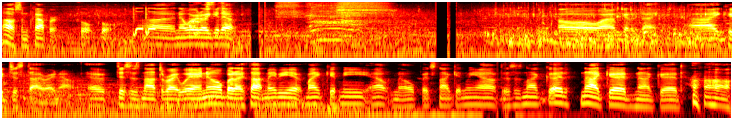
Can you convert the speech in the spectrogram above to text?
Oh, some copper. Cool, cool. Uh, now where do I get out? Oh, I'm gonna die. I could just die right now. Uh, this is not the right way, I know, but I thought maybe it might get me out. Nope, it's not getting me out. This is not good. Not good, not good.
